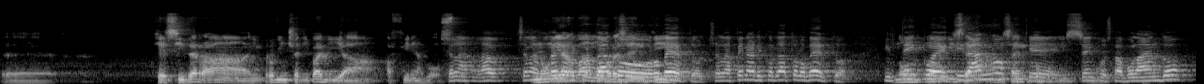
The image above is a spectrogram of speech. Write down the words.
eh, che si terrà in provincia di Pavia a fine agosto. Ce l'ha, appena ricordato presenti... Roberto, ce l'ha appena ricordato Roberto, il non, tempo non è tiranno perché il tempo sta volando,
